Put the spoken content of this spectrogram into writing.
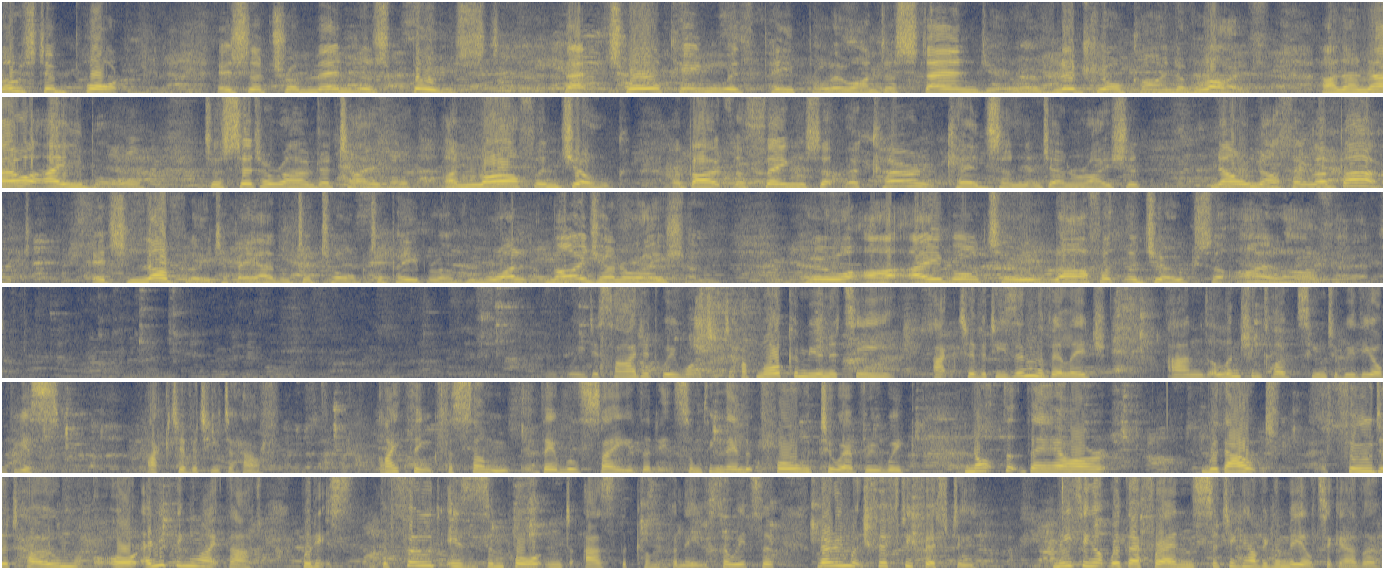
most important is the tremendous boost that talking with people who understand you, who've lived your kind of life, and are now able to sit around a table and laugh and joke about the things that the current kids and generation know nothing about. It's lovely to be able to talk to people of one, my generation who are able to laugh at the jokes that I laugh at. We decided we wanted to have more community activities in the village and a luncheon club seemed to be the obvious activity to have. I think for some they will say that it's something they look forward to every week. Not that they are without food at home or anything like that, but it's, the food is as important as the company. So it's a very much 50-50, meeting up with their friends, sitting having a meal together.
